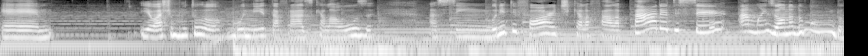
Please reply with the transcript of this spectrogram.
É, e eu acho muito bonita a frase que ela usa, assim, bonita e forte, que ela fala: para de ser a mãezona do mundo.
